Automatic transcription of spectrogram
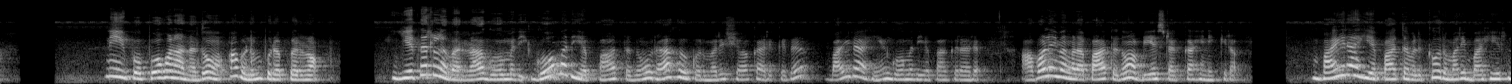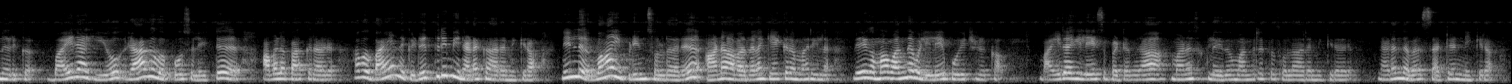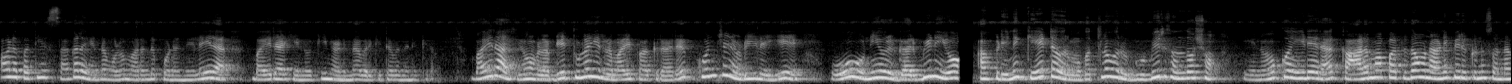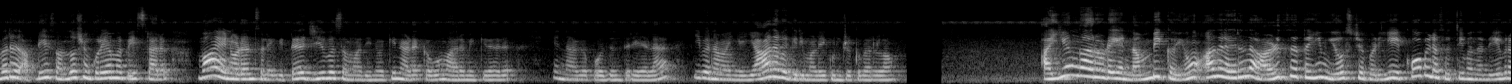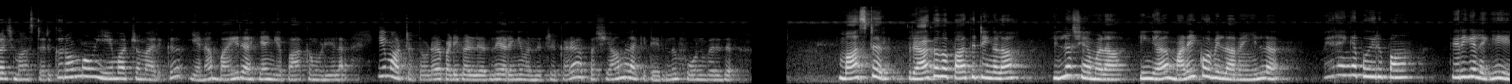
நீ இப்போ போகலான்னதும் அவனும் புறப்படுறான். எதிரில் வர்றா கோமதி. கோமதியை பார்த்ததும் ராகவுக்கு ஒரு மாதிரி ஷாக்காக இருக்குது. பைராகியும் கோமதியை பார்க்குறாரு. அவளும் இவங்களை பார்த்ததும் அப்படியே ஸ்ட்ரக் ஆகி நிற்கிறான் பைராகியை பார்த்தவளுக்கு ஒரு மாதிரி பகீர்னு இருக்குது பைராகியோ ராகவை போ சொல்லிட்டு அவளை பார்க்குறாரு. அவள் பயந்துக்கிட்டு திரும்பி நடக்க ஆரம்பிக்கிறாள் நில்லு வா இப்படின்னு சொல்கிறாரு ஆனால் அவள் அதெல்லாம் கேட்குற மாதிரி இல்லை. வேகமாக வந்த வழியிலே போயிட்டு இருக்காள் பைராகி லேசப்பட்டவரா? மனசுக்குள்ள ஏதோ மந்திரத்தை சொல்ல ஆரம்பிக்கிறாரு. நடந்தவர் சட்டன் நிற்கிறா அவளை பற்றிய சகல எண்ணங்களும் மறந்து போன நிலையில பைராகியை நோக்கி நடந்து அவர்கிட்ட வந்து நிற்கிறான் பைராகியும் அவளை அப்படியே துளையிடுற மாதிரி பார்க்குறாரு. கொஞ்ச நொடியிலேயே ஓ நீ ஒரு கர்ப்பிணியோ? அப்படின்னு கேட்ட ஒரு முகத்தில் ஒரு குபீர் சந்தோஷம். என் நோக்கம் ஈடேற காலமாக பார்த்து தான் உன்னை அனுப்பியிருக்குன்னு சொன்னவர் அப்படியே சந்தோஷம் குறையாமல் பேசுகிறாரு வா என்னோடன்னு சொல்லிக்கிட்டு ஜீவசமாதி நோக்கி நடக்கவும் ஆரம்பிக்கிறாரு. என்ன ஆக போகுதுன்னு தெரியலை. இப்போ நம்ம இங்கே யாதவகிரி மலை குன்றுக்கு வரலாம். ஐயங்காருடைய நம்பிக்கையும் அதில் இருந்த அழுத்தத்தையும் யோசித்தபடியே கோவிலை சுற்றி வந்த தேவராஜ் மாஸ்டருக்கு ரொம்பவும் ஏமாற்றமாக இருக்குது ஏன்னா பைராகியா இங்கே பார்க்க முடியல. ஏமாற்றத்தோட படிகள்ல இருந்து இறங்கி வந்துட்டுருக்காரு. அப்போ ஷியாமலா கிட்டேருந்து ஃபோன் வருது. மாஸ்டர் ராகவை பார்த்துட்டிங்களா? இல்லை ஷியாமலா இங்கே மலைக்கோவில் அவன் இல்லை. வேற எங்கே போயிருப்பான்? தெரியலையே.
